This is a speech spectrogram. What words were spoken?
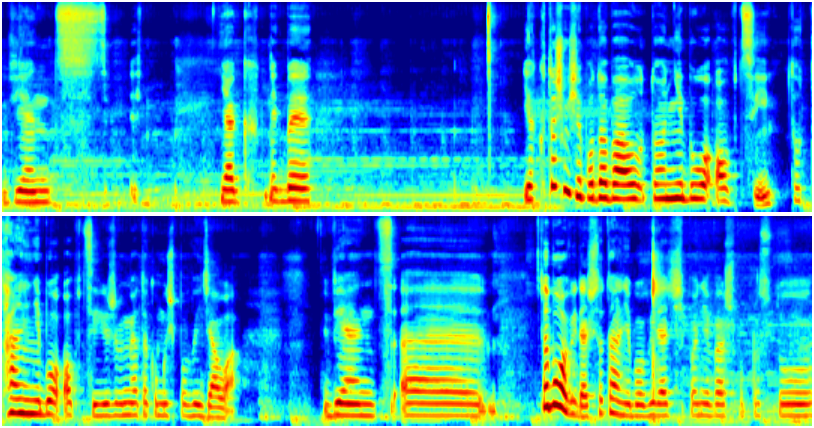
więc jak jakby jak ktoś mi się podobał, to nie było opcji. Totalnie nie było opcji, żebym ja to komuś powiedziała. Więc e, to było widać, totalnie było widać, ponieważ po prostu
